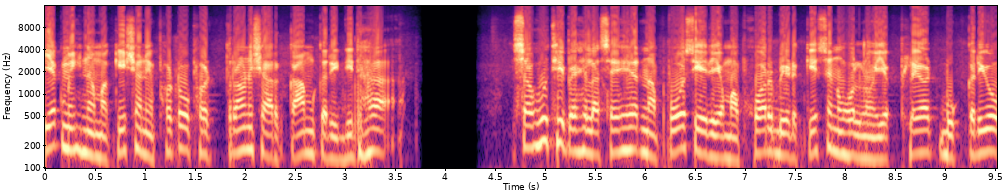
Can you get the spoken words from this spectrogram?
એક મહિનામાં કિશને ફટોફટ ત્રણ ચાર કામ કરી દીધા. સૌથી પહેલાં શહેરના પોશ એરિયામાં ફોર બેડ કિશન હોલનો એક ફ્લેટ બુક કર્યો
